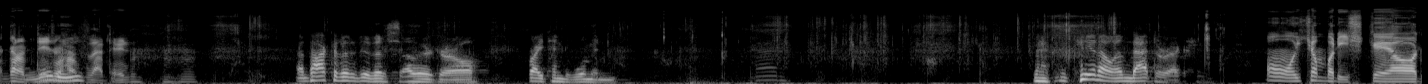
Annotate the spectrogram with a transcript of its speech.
I got a Really? heart for that, dude. Mhm. I'm talking to this other girl. Frightened woman. You know, in that direction. Oh, somebody's scared.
